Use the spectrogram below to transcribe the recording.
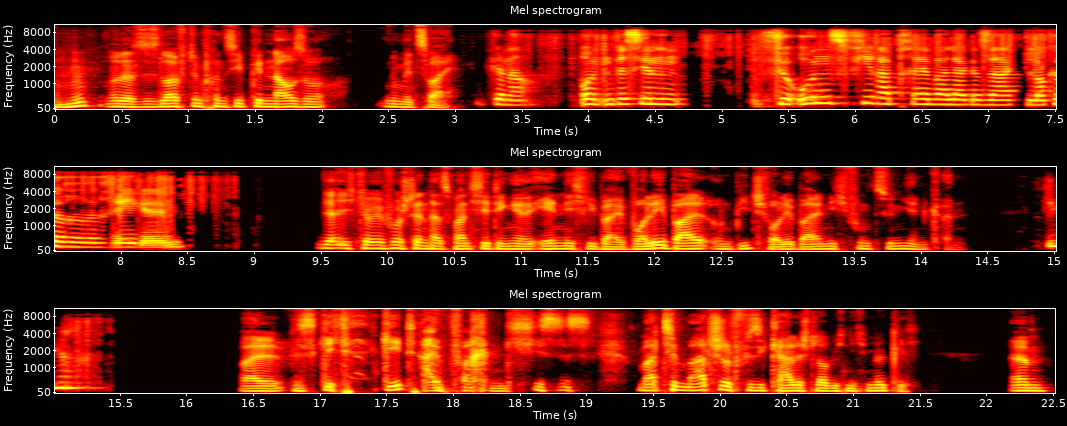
Mhm. Oder es läuft im Prinzip genauso, nur mit zwei. Genau. Und ein bisschen für uns Vierer-Prellballer gesagt, lockerere Regeln. Ja, ich kann mir vorstellen, dass manche Dinge ähnlich wie bei Volleyball und Beachvolleyball nicht funktionieren können. Ja. Weil es geht, geht einfach nicht. Es ist mathematisch und physikalisch, glaube ich, nicht möglich. Ähm,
